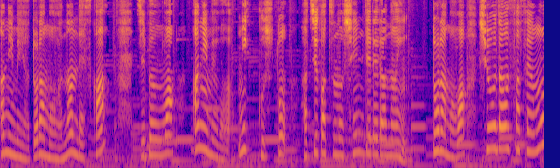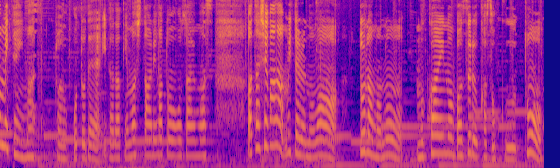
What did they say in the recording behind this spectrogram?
アニメやドラマは何ですか？自分はアニメはミックスと8月のシンデレラナイン。ドラマは集団左遷を見ています。ということでいただきました。ありがとうございます。私が見てるのはドラマの向かいのバズる家族と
